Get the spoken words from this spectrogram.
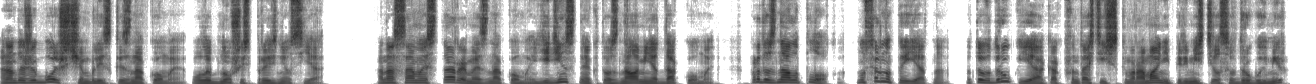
Она даже больше, чем близкая знакомая, улыбнувшись, произнес я. Она самая старая моя знакомая, единственная, кто знал меня до комы. Правда, знала плохо, но все равно приятно. А то вдруг я, как в фантастическом романе, переместился в другой мир.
